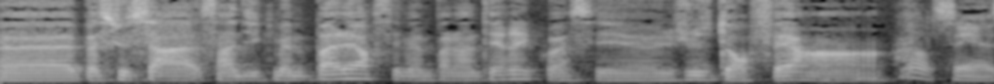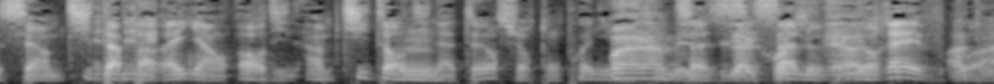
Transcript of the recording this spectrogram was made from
Euh, parce que ça ça indique même pas l'heure, c'est même pas l'intérêt quoi, c'est euh, juste d'en faire un Non, c'est c'est un petit appareil, un, un petit ordinateur sur ton poignet. Voilà, mais c'est ça le, rêve quoi.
